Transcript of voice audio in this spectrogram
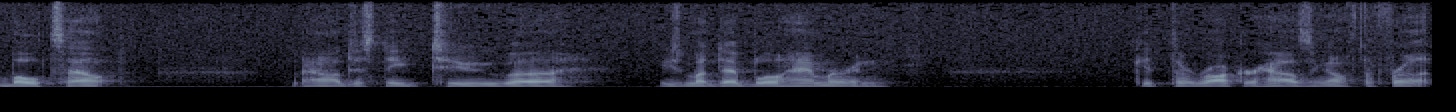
bolts out. Now I just need to uh, use my dead blow hammer and get the rocker housing off the front.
